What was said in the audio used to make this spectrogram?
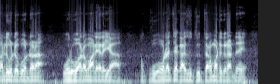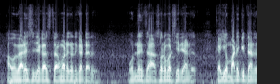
வலுவண்ட போன்றோன்னா ஒரு வாரம் அலையறையா? அவன் உடைச்ச காசு தூ தரமாட்டேங்கிறான்னு அவன் வேலை செஞ்ச காசு தரமாட்டேங்கிறது கேட்டார். ஒன்று சொன்ன மாதிரி சரியானார் கையை மடக்கிட்டார்.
